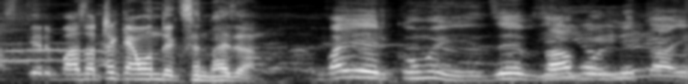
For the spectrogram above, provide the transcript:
আজকের বাজারটা কেমন দেখছেন ভাইজান? ভাই এরকমই যে যা বললি তাই।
